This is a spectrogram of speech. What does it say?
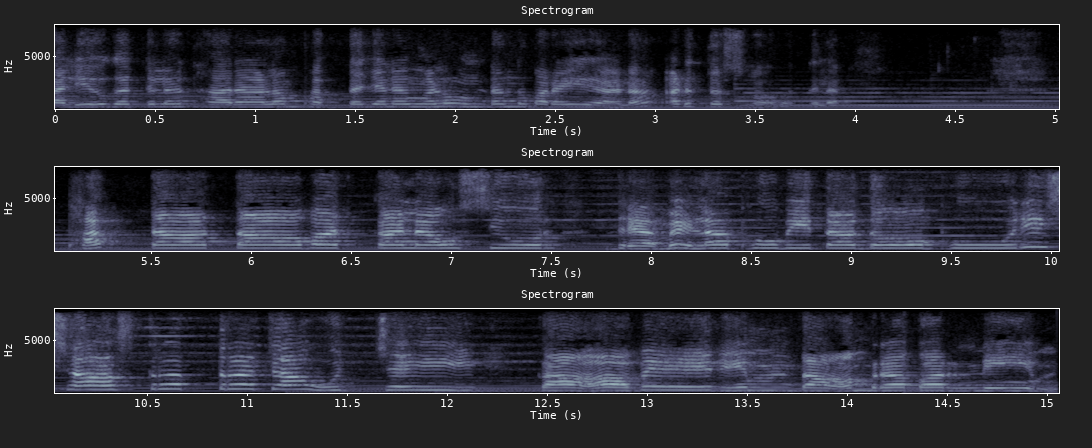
കലിയുഗത്തിൽ ധാരാളം ഭക്തജനങ്ങളും ഉണ്ടെന്ന് പറയുകയാണ് അടുത്ത ശ്ലോകത്തിൽ. ഭക്താ താവത് കലൗ സ്യൂർ ദ്രമിള ഭൂവി തതോ ഭൂരിശാസ്ത്രത്ര ഉച്ചൈ कावेरीं ताम्रपर्णीम्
